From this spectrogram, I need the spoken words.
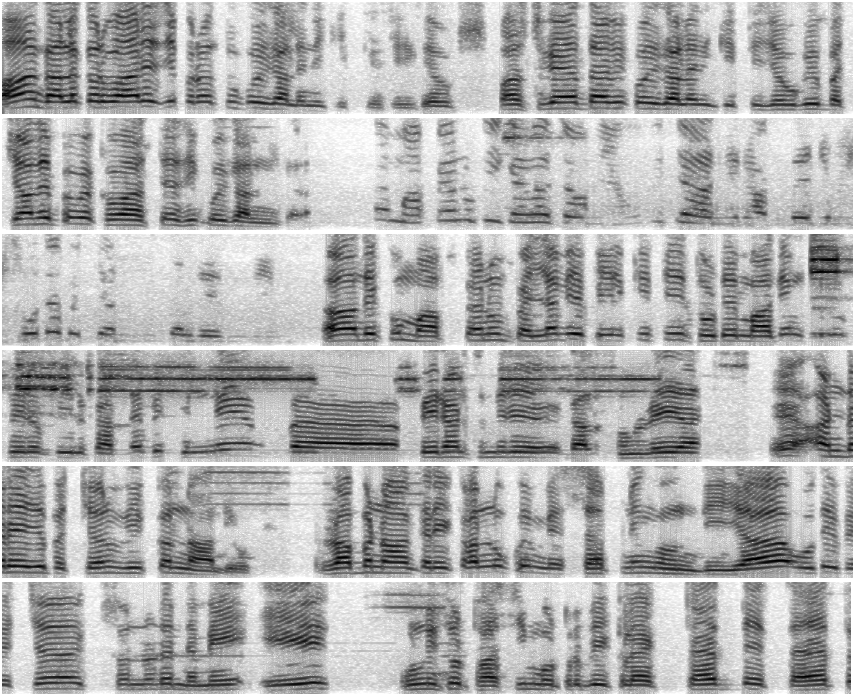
ਆਹ ਗੱਲ ਕਰਵਾ ਰਹੇ ਸੀ ਪਰੰਤੂ ਕੋਈ ਗੱਲ ਨਹੀਂ ਕੀਤੀ ਸੀ। ਕਿ ਸਪਸ਼ਟ ਗਿਆ ਤਾਂ ਵੀ ਕੋਈ ਗੱਲ ਨਹੀਂ ਕੀਤੀ ਜਾਊਗੀ। ਬੱਚਿਆਂ ਦੇ ਭਵਿੱਖ ਵਾਸਤੇ ਅਸੀਂ ਕੋਈ ਗੱਲ ਨਹੀਂ ਕਰਾਂਗੇ। ਤਾਂ ਮਾਪਿਆਂ ਨੂੰ ਕੀ ਕਹਿਣਾ ਚਾਹੁੰਦੇ ਆ ਉਹ ਵੀ ਧਿਆਨ ਨਹੀਂ ਰੱਖਦੇ ਜਿਵੇਂ ਛੋਟੇ ਬੱਚਿਆਂ ਨੂੰ ਵਹੀਕਲ ਦੇ ਦਿੰਦੇ ਆ। ਆ ਦੇਖੋ ਮਾਪਿਆਂ ਨੂੰ ਪਹਿਲਾਂ ਵੀ ਅਪੀਲ ਕੀਤੀ ਤੁਹਾਡੇ ਮਾਧਿਅਮ ਥਰੂ ਫਿਰ ਅਪੀਲ ਕਰਦੇ ਵੀ ਜਿੰਨੇ ਪੇਰੈਂਟਸ ਮੇਰੇ ਗੱਲ ਸੁਣ ਰਹੇ ਆ ਇਹ ਅੰਡਰ ਏਜ ਬੱਚਿਆਂ ਨੂੰ ਵਹੀਕਲ ਨਾ ਦਿਓ। ਰੱਬ ਨਾ ਕਰੇ ਕੱਲ ਨੂੰ ਕੋਈ ਮਿਸਹੈਪਨਿੰਗ ਹੁੰਦੀ ਆ, ਉਹਦੇ ਵਿੱਚ 199 ਏ 1988 ਮੋਟਰ ਵਹੀਕਲ ਐਕਟ ਦੇ ਤਹਿਤ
